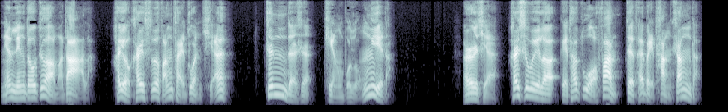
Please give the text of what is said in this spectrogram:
年龄都这么大了，还要开私房菜赚钱。真的是挺不容易的，而且还是为了给他做饭，这才被烫伤的。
